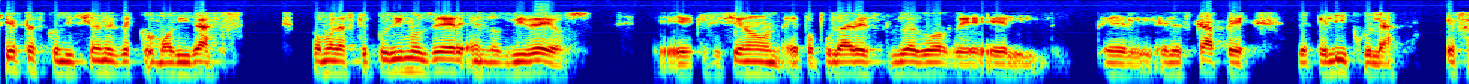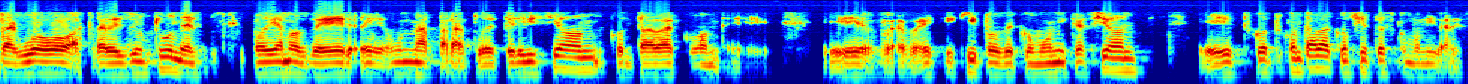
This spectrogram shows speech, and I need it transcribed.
ciertas condiciones de comodidad, como las que pudimos ver en los videos eh, que se hicieron eh, populares luego del de el, escape de película que fraguó a través de un túnel. Podíamos ver eh, un aparato de televisión, contaba con equipos de comunicación, eh, contaba con ciertas comunidades,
